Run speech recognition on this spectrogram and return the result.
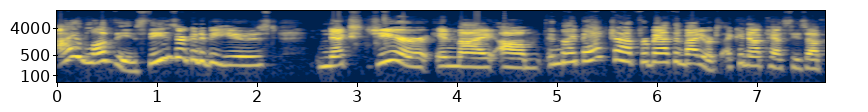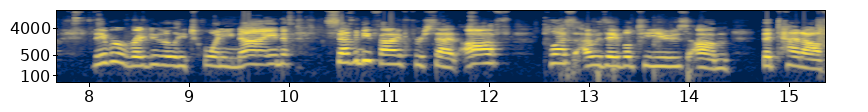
I love these. These are going to be used next year in my um, in my backdrop for Bath and Body Works. I could not pass these up. They were regularly 29, 75% off. Plus, I was able to use um, the 10 off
